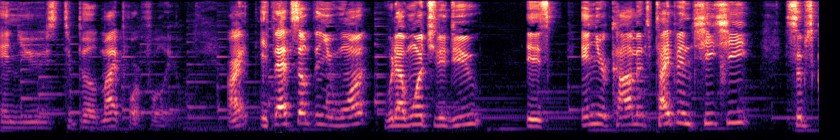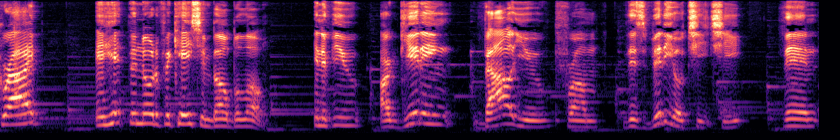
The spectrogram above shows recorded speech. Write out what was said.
and use to build my portfolio. All right? If that's something you want, what I want you to do is in your comments, type in cheat sheet, subscribe, and hit the notification bell below. And if you are getting value from this video cheat sheet, then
